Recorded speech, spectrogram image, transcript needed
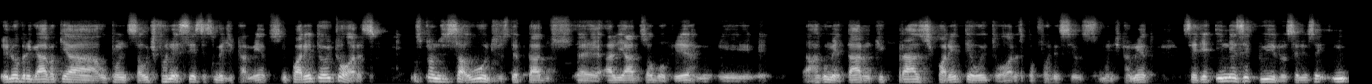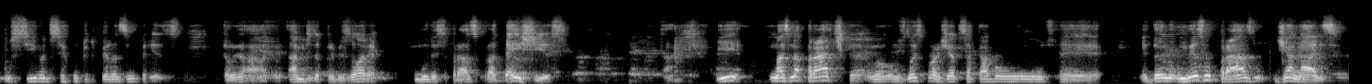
Ele obrigava que a, o plano de saúde fornecesse esses medicamentos em 48 horas. Os planos de saúde, os deputados é, aliados ao governo e, argumentaram que prazo de 48 horas para fornecer os medicamentos seria inexequível, seria impossível de ser cumprido pelas empresas. Então, a, a medida provisória muda esse prazo para 10 dias. Tá? E, mas, na prática, os dois projetos acabam é, dando o mesmo prazo de análise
